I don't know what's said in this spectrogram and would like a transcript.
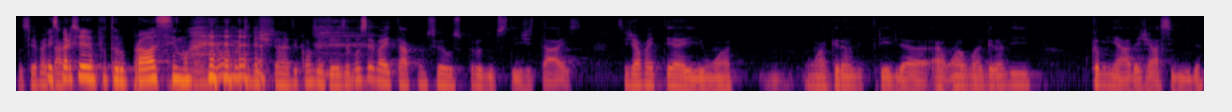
você vai Eu estar espero que seja no futuro próximo. não muito distante, com certeza, você vai estar com seus produtos digitais. Você já vai ter aí uma, uma grande trilha, ah, uma, uma grande caminhada já a seguida.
